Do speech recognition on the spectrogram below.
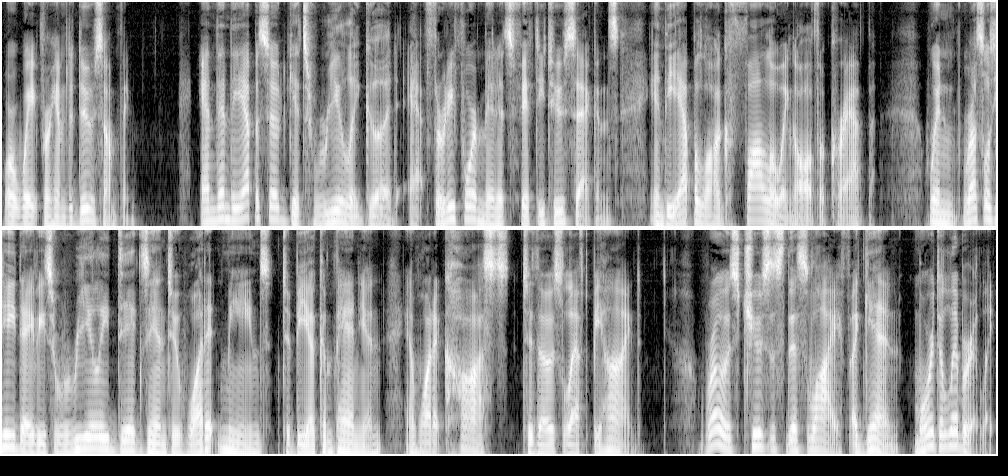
or wait for him to do something. And then the episode gets really good at 34 minutes 52 seconds in the epilogue following all the crap, when Russell T Davies really digs into what it means to be a companion and what it costs to those left behind. Rose chooses this life again, more deliberately.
